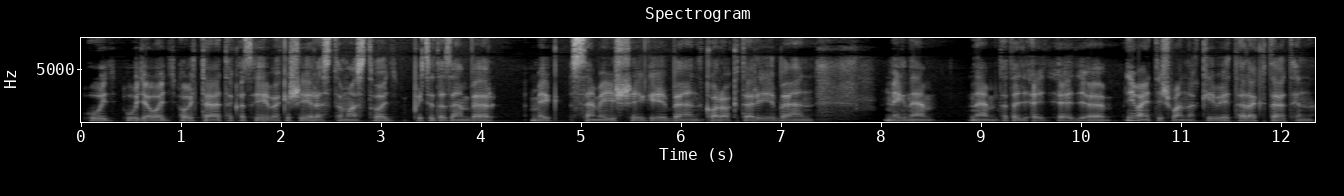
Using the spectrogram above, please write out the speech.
úgy, úgy ahogy, ahogy teltek az évek, és éreztem azt, hogy picit az ember még személyiségében, karakterében még nem, nem, tehát egy, egy, egy nyilván itt is vannak kivételek, tehát én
